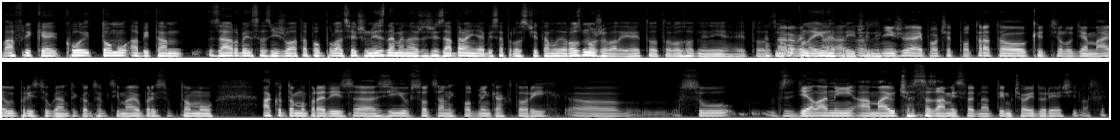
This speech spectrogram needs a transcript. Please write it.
v Afrike kvôli tomu, aby tam zároveň sa znižovala tá populácia, čo neznamená, že zabraniť, aby sa proste tam rozmnožovali. Hej. To, to rozhodne nie nie. Je to na úplne iné príčiny. Znižuje aj počet potratov, keď ľudia majú prístup k antikoncepcii, majú prístup k tomu, ako tomu predísť, e, žijú v sociálnych podmienkach, v ktorých uh, sú vzdelaní a majú čas sa zamyslieť nad tým, čo idú riešiť vlastne.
